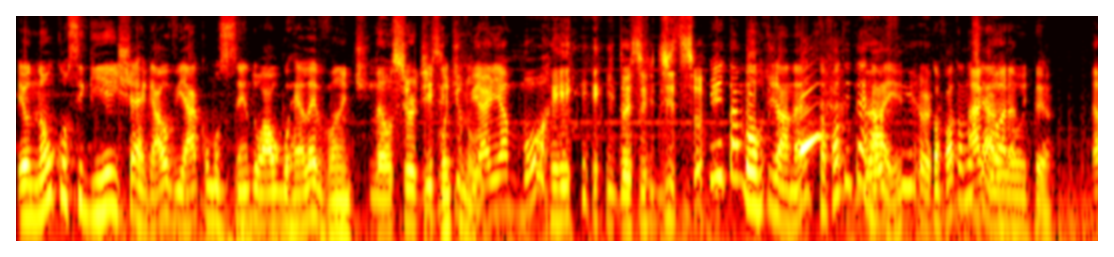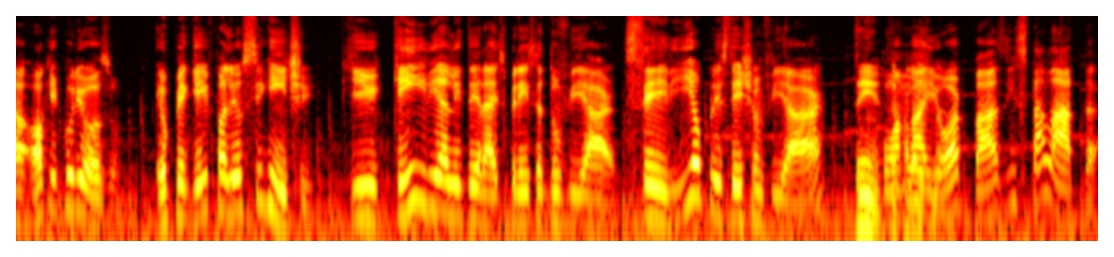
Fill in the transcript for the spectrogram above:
Eu não conseguia enxergar o VR como sendo algo relevante. Não, o senhor disse que o. VR ia morrer em 2018. E tá morto já, né? Só falta enterrar aí. Só falta anunciar Agora- o enterro. Ah, Ó que curioso. Eu peguei e falei o seguinte, que quem iria liderar a experiência do VR seria o PlayStation VR Sim, com a falou isso, né? maior base instalada.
